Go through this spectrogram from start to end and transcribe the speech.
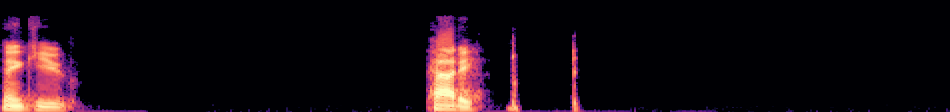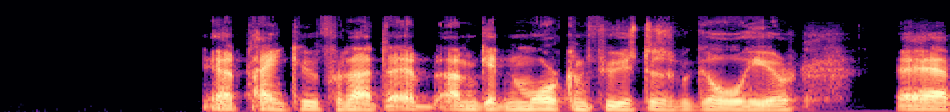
Thank you. Patty. Yeah, thank you for that. Uh, I'm getting more confused as we go here. Uh,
